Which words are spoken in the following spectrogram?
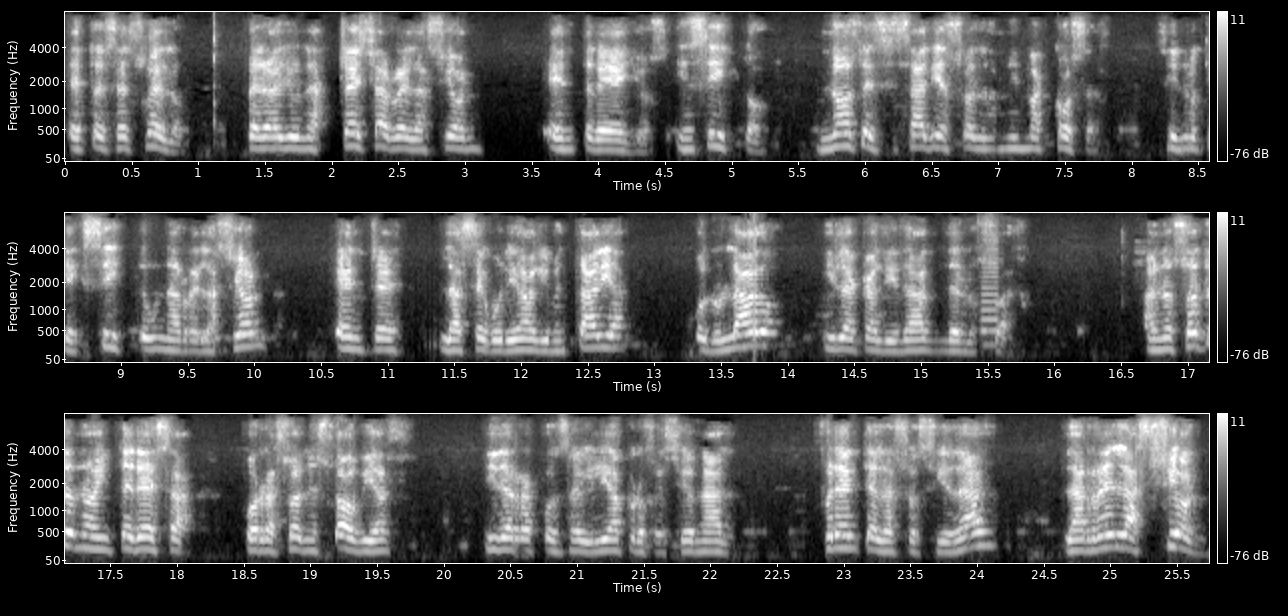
Esto es el suelo, pero hay una estrecha relación entre ellos. Insisto, no necesarias son las mismas cosas, sino que existe una relación entre la seguridad alimentaria, por un lado, y la calidad de los suelos. A nosotros nos interesa, por razones obvias y de responsabilidad profesional frente a la sociedad, la relación,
